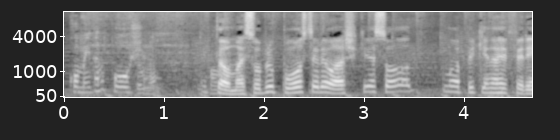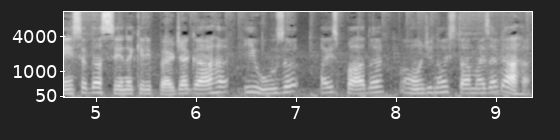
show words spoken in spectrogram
comenta no post, né? Então, mas sobre o pôster, eu acho que é só uma pequena referência da cena que ele perde a garra e usa a espada onde não está mais a garra.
